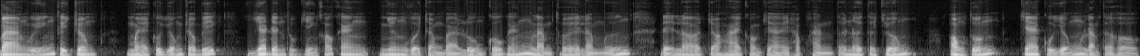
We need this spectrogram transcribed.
Bà Nguyễn Thị Trung, mẹ của Dũng cho biết gia đình thuộc diện khó khăn nhưng vợ chồng bà luôn cố gắng làm thuê làm mướn để lo cho hai con trai học hành tới nơi tới chốn. Ông Tuấn, cha của Dũng làm thợ hồ,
